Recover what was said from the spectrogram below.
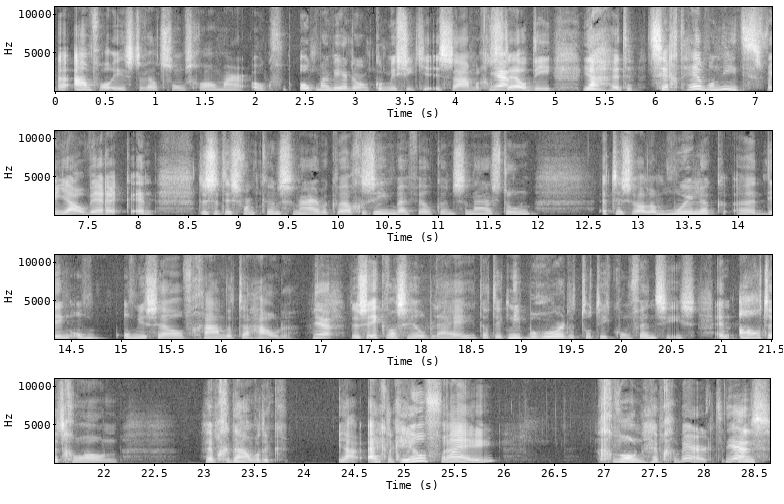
eh, aanval is. Terwijl het soms gewoon maar ook, ook maar weer door een commissietje is samengesteld. Die, ja, het, het zegt helemaal niets van jouw werk. En, dus het is voor een kunstenaar, heb ik wel gezien bij veel kunstenaars toen. Het is wel een moeilijk eh, ding om, om jezelf gaande te houden. ja. Dus ik was heel blij dat ik niet behoorde tot die conventies. En altijd gewoon heb gedaan wat ik ja, eigenlijk heel vrij gewoon heb gewerkt. Ja, Dus,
